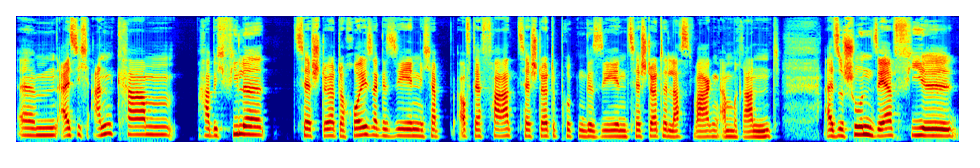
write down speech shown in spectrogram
Ähm, als ich ankam, habe ich viele zerstörte Häuser gesehen. Ich habe auf der Fahrt zerstörte Brücken gesehen, zerstörte Lastwagen am Rand. Also schon sehr viel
